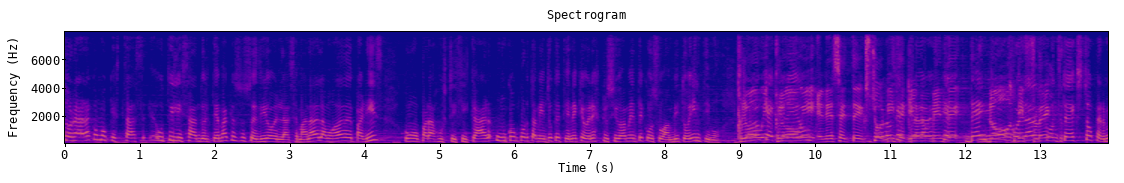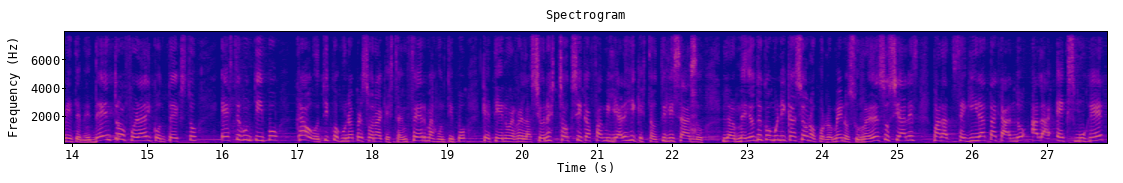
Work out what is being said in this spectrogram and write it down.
Sonara como que estás utilizando el tema que sucedió en la Semana de la Moda de París como para justificar un comportamiento que tiene que ver exclusivamente con su ámbito íntimo. Chloe, creo- Chloe en ese texto dice es claramente que dentro no o fuera del contexto, permíteme, dentro o fuera del contexto, este es un tipo caótico, es una persona que está enferma, es un tipo que tiene relaciones tóxicas familiares y que está utilizando los medios de comunicación o por lo menos sus redes sociales para seguir atacando a la exmujer,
